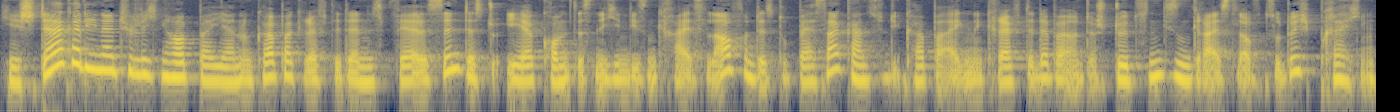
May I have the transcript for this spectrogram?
Je stärker die natürlichen Hautbarrieren und Körperkräfte deines Pferdes sind, desto eher kommt es nicht in diesen Kreislauf und desto besser kannst du die körpereigenen Kräfte dabei unterstützen, diesen Kreislauf zu durchbrechen.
